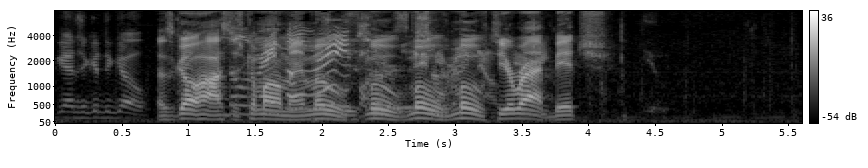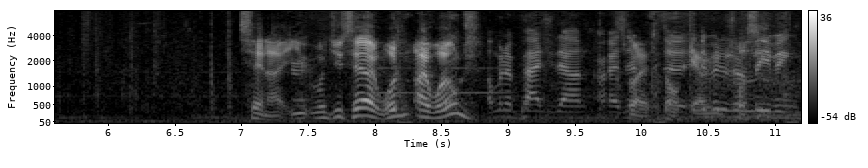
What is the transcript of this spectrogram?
you guys are good to go. Let's go, hostage. All Come right, on, man. all Move, move, move, move. To your right, bitch. Tina, you, would you say I wouldn't? I won't. I'm gonna pat you down. All right, That's the, what I thought, the individuals are leaving.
